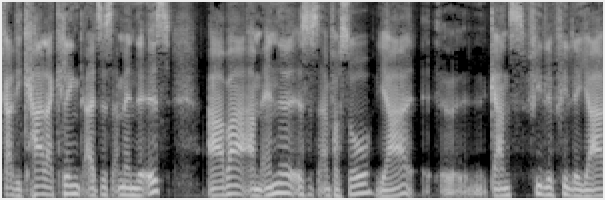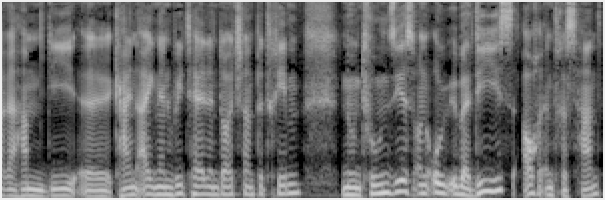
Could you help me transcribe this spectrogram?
radikaler klingt, als es am Ende ist. Aber am Ende ist es einfach so, ja, äh, ganz viele, viele Jahre haben die äh, keinen eigenen Retail in Deutschland betrieben. Nun tun sie es und überdies, auch interessant,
